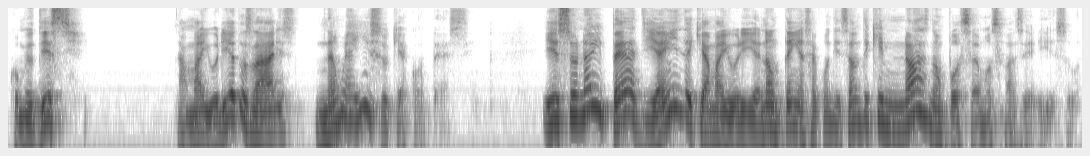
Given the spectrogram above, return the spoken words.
Como eu disse, na maioria dos lares, não é isso que acontece. Isso não impede, ainda que a maioria não tenha essa condição, de que nós não possamos fazer isso.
